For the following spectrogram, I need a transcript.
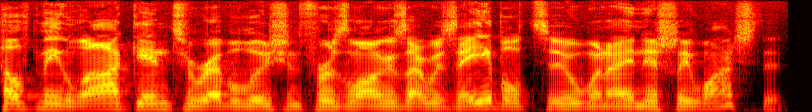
helped me lock into Revolution for as long as I was able to when I initially watched it.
